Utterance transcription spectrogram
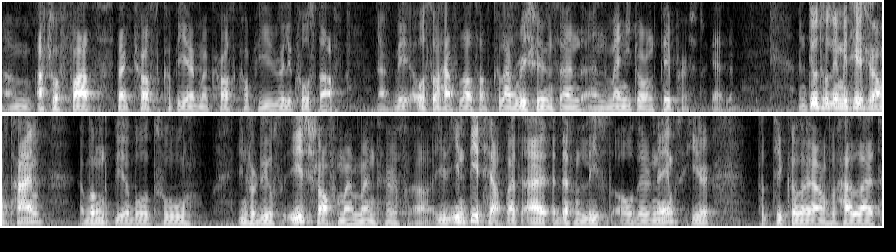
Um, ultra fast spectroscopy and microscopy, really cool stuff. Uh, we also have lots of collaborations and, and many joint papers together. And due to limitation of time, I won't be able to introduce each of my mentors uh, in, in, detail, but I, I, definitely list all their names here. Particularly, I want to highlight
